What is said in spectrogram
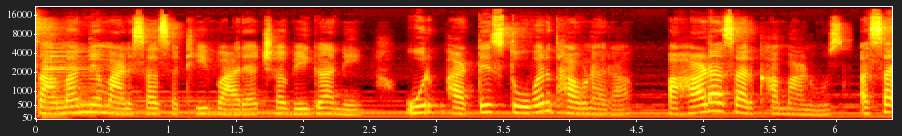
सामान्य माणसासाठी वाऱ्याच्या वेगाने ऊर फाटेस्तोवर धावणारा पहाडासारखा माणूस असा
